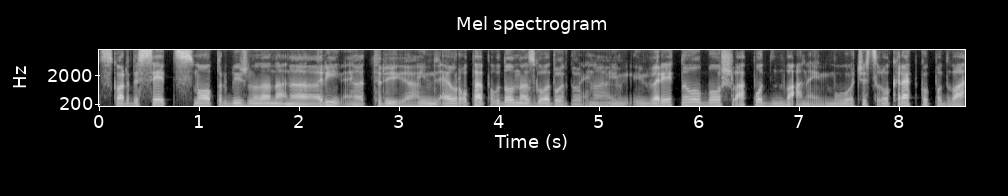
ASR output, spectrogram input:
skoraj 10, smo približno na, na, na 3. Ne. Na tri, ja. In Evropa je pa podobna zgodba. Podobna, ja. in, in verjetno bo šla pod dva, ne, in mogoče celo krepko pod dva,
